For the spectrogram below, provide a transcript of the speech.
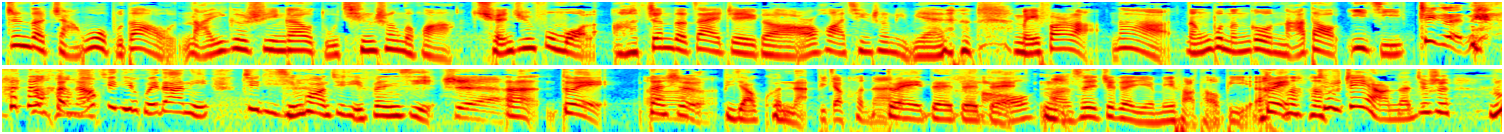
真的掌握不到哪一个是应该要读轻声的话，全军覆没了啊！真的在这个儿化轻声里面没法了。那能不能够拿到一级？这个 很难具体回答你，具体情况具体分析。是，嗯，对。但是比较困难，比较困难。对对对对，啊，所以这个也没法逃避。对，就是这样的，就是如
